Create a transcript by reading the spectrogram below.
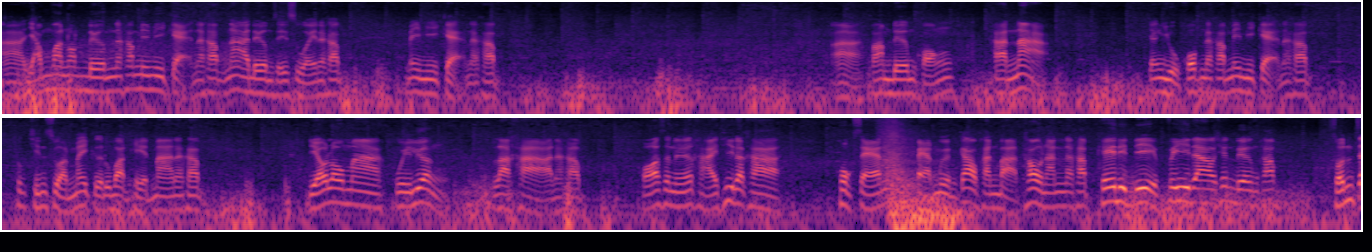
อ่าย้ำว่าน็อตเดิมนะครับ ไม่มีแกะนะครับ หน้าเดิมสวยๆนะครับ ไม่มีแกะนะครับอ่าความเดิมของคานหน้า ยังอยู่ครบนะครับ ไม่มีแกะนะครับ ทุกชิ้นส่วนไม่เกิดอุบัติเหตุมานะครับ เดี๋ยวเรามาคุยเรื่องราคานะครับ ขอเสนอขายที่ราคา 689,000 บาทเท่านั้นนะครับเครดิตดีฟรีดาวเช่นเดิมครับ สนใจ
